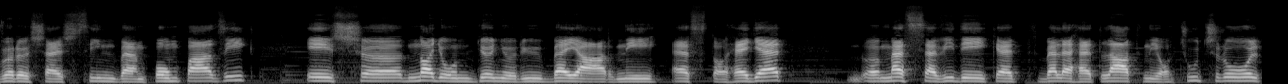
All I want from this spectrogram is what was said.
vöröses színben pompázik, és nagyon gyönyörű bejárni ezt a hegyet, messze vidéket be lehet látni a csúcsról,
